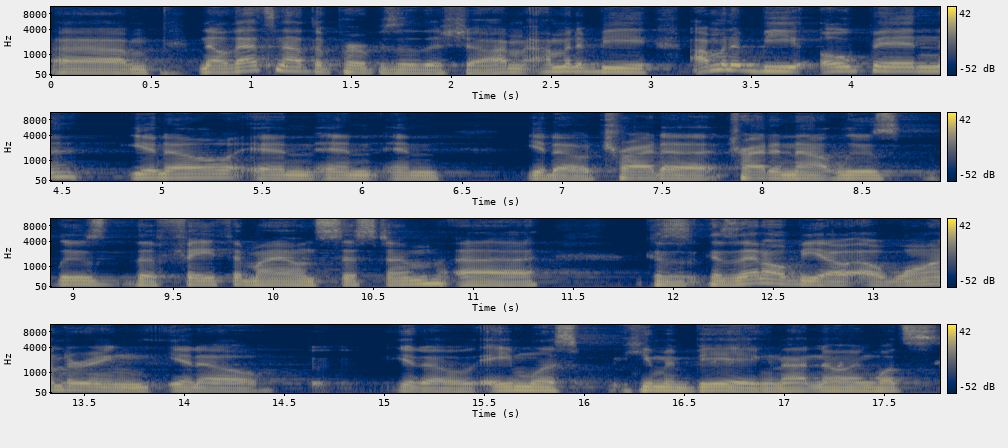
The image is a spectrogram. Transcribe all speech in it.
um, no, that's not the purpose of the show. I'm I'm gonna be I'm gonna be open. You know, and and and you know try to try to not lose lose the faith in my own system. Because uh, because then I'll be a, a wandering. You know you know aimless human being not knowing what's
